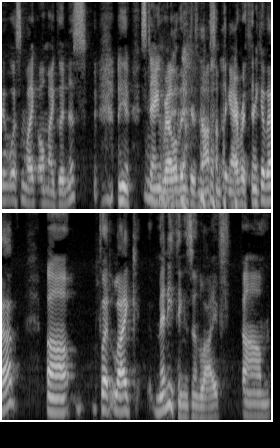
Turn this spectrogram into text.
It wasn't like, oh my goodness, staying mm-hmm. relevant is not something I ever think about. Uh, but like many things in life, um,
